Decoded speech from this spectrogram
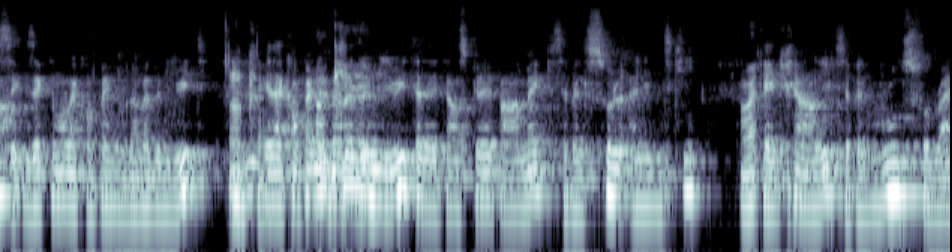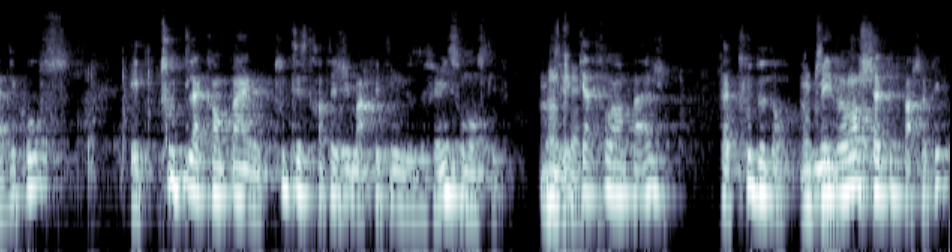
c'est exactement la campagne Obama 2008. Ok. Et la campagne. Obama 2008, elle a été inspirée par un mec qui s'appelle Saul Alinsky, Ouais. qui a écrit un livre qui s'appelle Rules for Radicals. Et toute la campagne, toutes les stratégies marketing de The Family sont dans ce livre. Ok. C'est 80 pages, t'as tout dedans. Mais vraiment chapitre par chapitre.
